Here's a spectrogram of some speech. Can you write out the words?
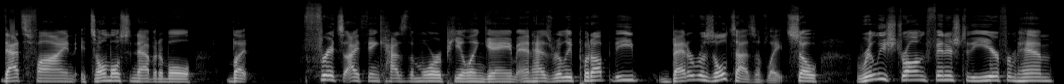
That's fine. It's almost inevitable. But Fritz, I think, has the more appealing game and has really put up the better results as of late. So, really strong finish to the year from him.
